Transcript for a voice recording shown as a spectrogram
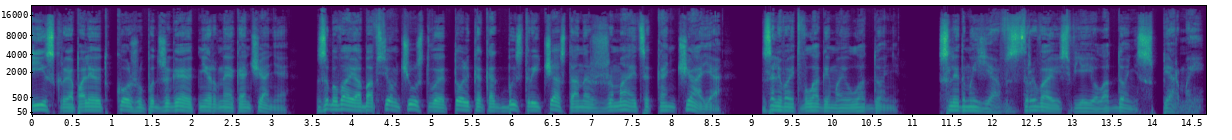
Искры опаляют кожу, поджигают нервные окончания. Забываю обо всем, чувствуя только, как быстро и часто она сжимается, кончая. Заливает влагой мою ладонь. Следом и я взрываюсь в ее ладонь спермой.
